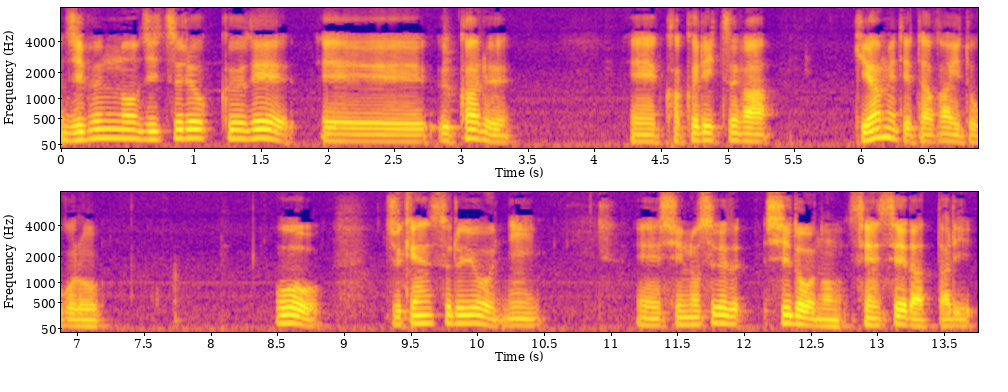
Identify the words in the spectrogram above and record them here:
ー、自分の実力で、えー、受かる、えー、確率が極めて高いところを受験するように、えー、進路指導の先生だったり、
